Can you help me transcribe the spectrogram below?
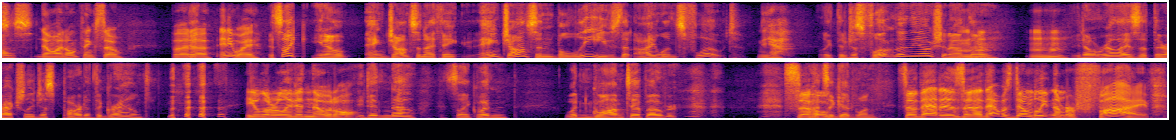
Texas. no, I don't think so. But Yeah. uh, anyway, It's like you know Hank Johnson. I think Hank Johnson believes that islands float. yeah, Like they're just floating in the ocean out there. Mm-hmm. You don't realize that they're actually just part of the ground. he literally didn't know at all. He didn't know. It's like wouldn't wouldn't Guam tip over? So That's a good one. So that is uh, that was dumb bleep number five.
